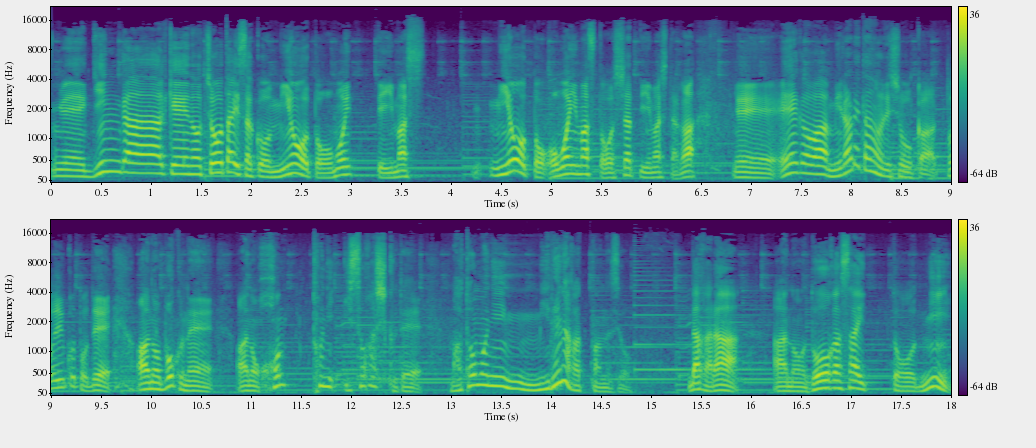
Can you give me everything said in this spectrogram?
えー、銀河系の超大作を見ようと思っていまし見ようと思いますとおっしゃっていましたが、えー、映画は見られたのでしょうか？ということであの僕ねあの本当に忙しくてまともに見れなかったんですよ。だからあの動画サイトに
